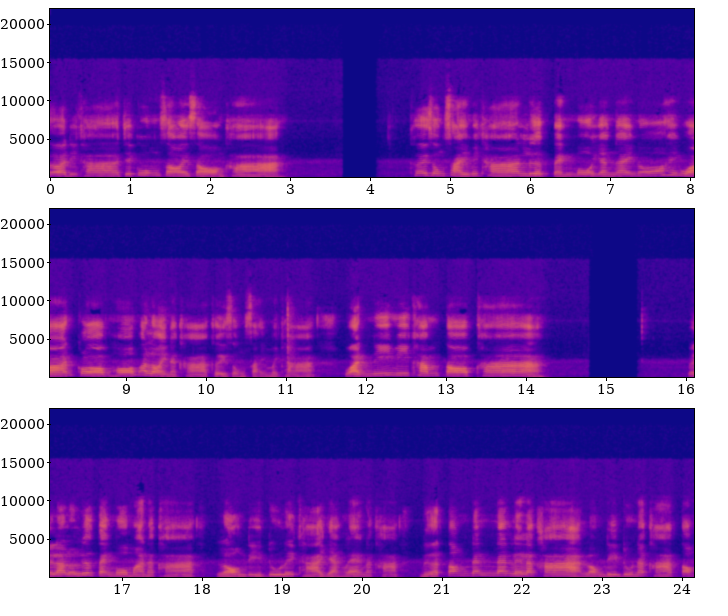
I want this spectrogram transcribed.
สวัสดีค่ะ เจ๊กุ้งซอยสองค่ะ เคยสงสัยไหมคะ เลือกแตงโมยังไงเนาะให้หวานกรอบหอมอร่อยนะคะ เคยสงสัยไหมคะ วันนี้มีคำตอบค่ะ เวลาเราเลือกแตงโมมานะคะ ลองดีดดูเลยค่ะ อย่างแรกนะคะ เนื้อต้องแน่นๆเลยละค่ะ ลองดีดดูนะคะ ต้อง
